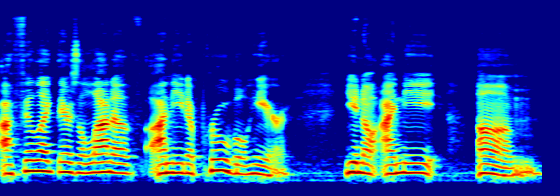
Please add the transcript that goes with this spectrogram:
I feel like there's a lot of, I need approval here. You know, I need, um,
